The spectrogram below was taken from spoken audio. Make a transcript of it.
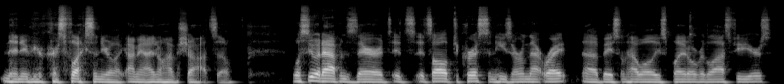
And then if you're Chris Flexen, you're like, I mean, I don't have a shot. So we'll see what happens there. It's it's, it's all up to Chris, and he's earned that right uh, based on how well he's played over the last few years.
